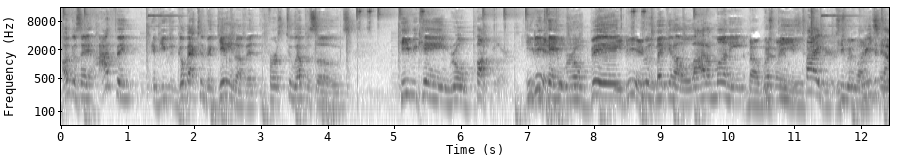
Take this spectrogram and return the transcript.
I was gonna say, I think if you go back to the beginning of it, the first two episodes, he became real popular. He did. became He- real big. he did. was making a lot of money About with between- these tigers. He between would like breed the 10 and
